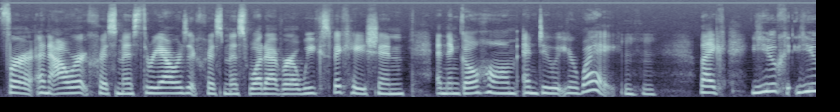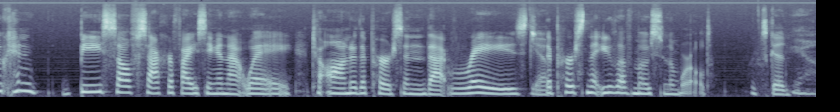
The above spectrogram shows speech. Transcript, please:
for an hour at Christmas, three hours at Christmas, whatever, a week's vacation, and then go home and do it your way. Mm-hmm. Like you, you can be self sacrificing in that way to honor the person that raised yeah. the person that you love most in the world. That's good. Yeah.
